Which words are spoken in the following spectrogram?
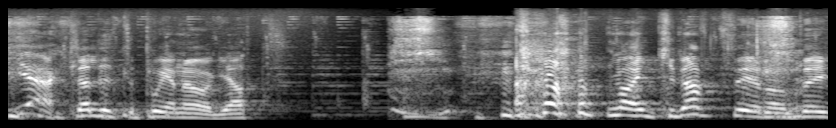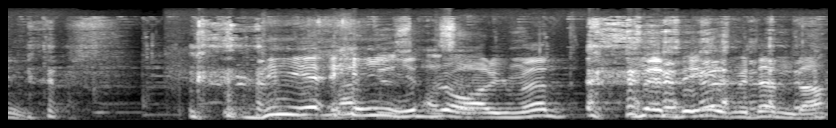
jäkla lite på ena ögat. Att man knappt ser någonting. Det är Marcus, inget alltså- bra argument, men det är mitt enda.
